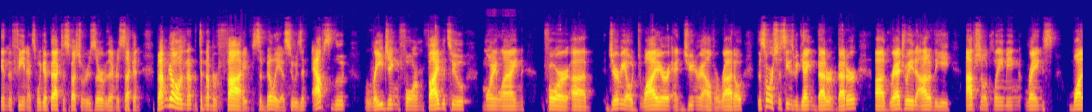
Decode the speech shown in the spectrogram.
in the Phoenix. We'll get back to special reserve there in a second. But I'm going with the number five, Sibelius, who is an absolute raging form, five to two morning line for uh, Jeremy O'Dwyer and Junior Alvarado. This horse just seems to be getting better and better. Uh, graduated out of the optional claiming ranks, won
